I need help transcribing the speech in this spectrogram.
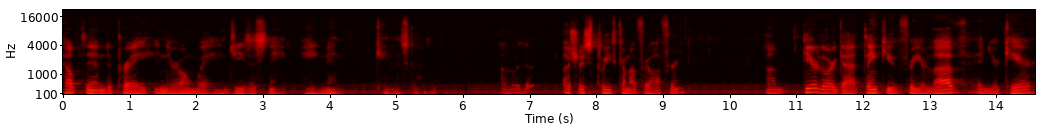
help them to pray in their own way. In Jesus' name, amen. Okay, let's go. Oh, the ushers, please come up for offering. Um, dear Lord God, thank you for your love and your care.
